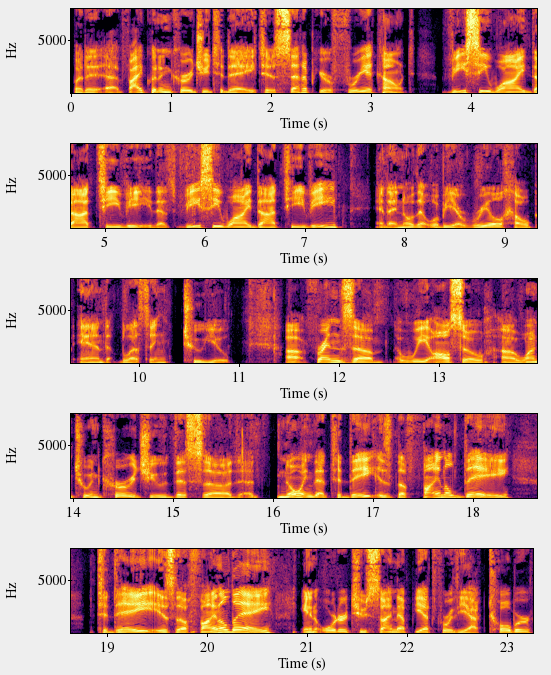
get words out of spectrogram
But uh, if I could encourage you today to set up your free account, vcy.tv, that's vcy.tv and I know that will be a real help and blessing to you. Uh, friends, uh, we also uh, want to encourage you this, uh, knowing that today is the final day. Today is the final day in order to sign up yet for the October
